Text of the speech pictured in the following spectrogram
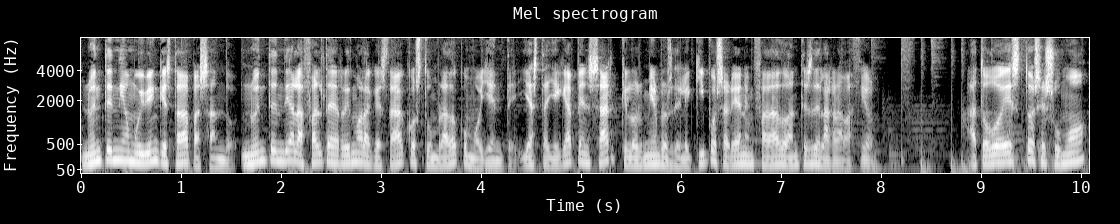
No entendía muy bien qué estaba pasando, no entendía la falta de ritmo a la que estaba acostumbrado como oyente, y hasta llegué a pensar que los miembros del equipo se habrían enfadado antes de la grabación. A todo esto se sumó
